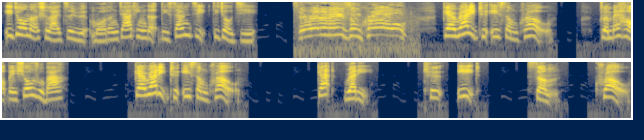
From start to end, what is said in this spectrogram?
依旧呢是来自于《摩登家庭》的第三季第九集。Get ready to eat some crow. Get ready to eat some crow，准备好被羞辱吧。Get ready to eat some crow. Get ready to eat some crow.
